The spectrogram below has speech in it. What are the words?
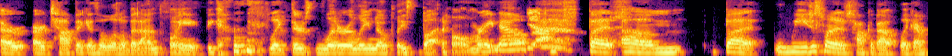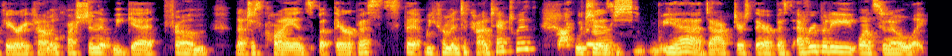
our our topic is a little bit on point because like there's literally no place but home right now. Yeah. But um but we just wanted to talk about like a very common question that we get from not just clients but therapists that we come into contact with doctors. which is yeah doctors therapists everybody wants to know like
